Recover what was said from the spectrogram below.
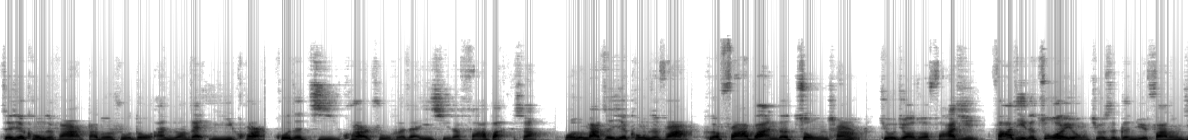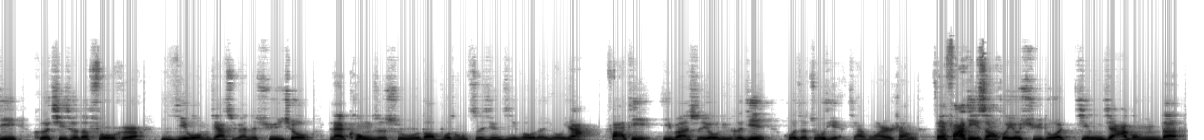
这些控制阀大多数都安装在一块或者几块组合在一起的阀板上。我们把这些控制阀和阀板的总成就叫做阀体。阀体的作用就是根据发动机和汽车的负荷以及我们驾驶员的需求来控制输入到不同执行机构的油压。阀体一般是由铝合金或者铸铁加工而成，在阀体上会有许多精加工的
